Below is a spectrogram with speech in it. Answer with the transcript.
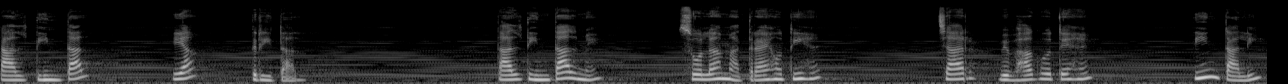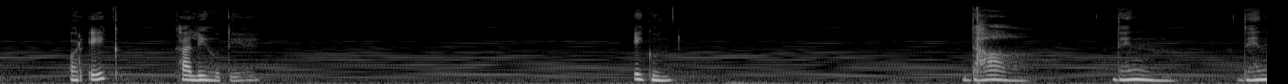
ताल तीन ताल या त्रिताल ताल तीन ताल में सोलह मात्राएँ होती हैं, चार विभाग होते हैं, तीन ताली और एक खाली होती है। एक धा। धिन। धिन।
